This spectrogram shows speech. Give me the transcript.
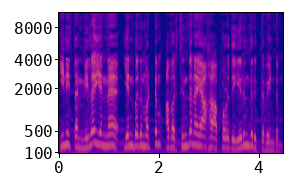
இனி தன் நிலை என்ன என்பது மட்டும் அவர் சிந்தனையாக அப்பொழுது இருந்திருக்க வேண்டும்.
